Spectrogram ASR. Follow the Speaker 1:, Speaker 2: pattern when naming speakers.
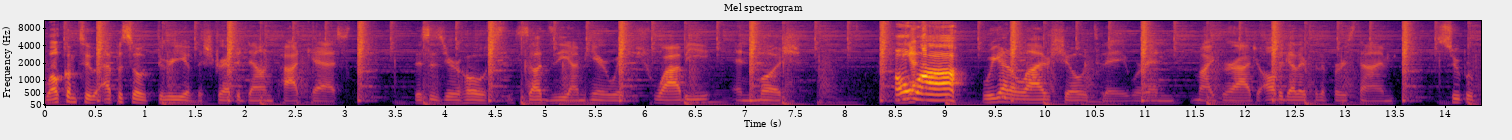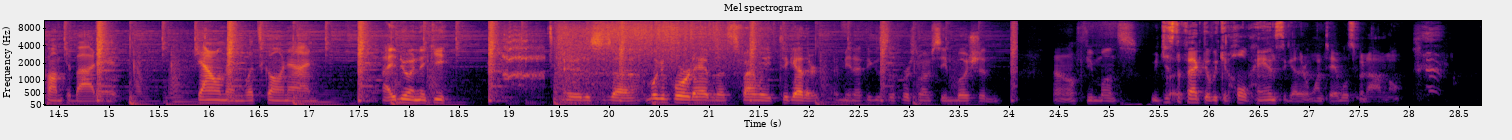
Speaker 1: Welcome to episode three of the Strap It Down podcast. This is your host, Sudsy. I'm here with Schwabi and Mush.
Speaker 2: Hola!
Speaker 1: We got a live show today. We're in my garage all together for the first time. Super pumped about it. Gentlemen, what's going on?
Speaker 2: How you doing, Nikki?
Speaker 3: Hey, this is. Uh, I'm looking forward to having us finally together. I mean, I think this is the first time I've seen Bush in I don't know a few months.
Speaker 2: I mean, just the fact that we could hold hands together at one table is phenomenal.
